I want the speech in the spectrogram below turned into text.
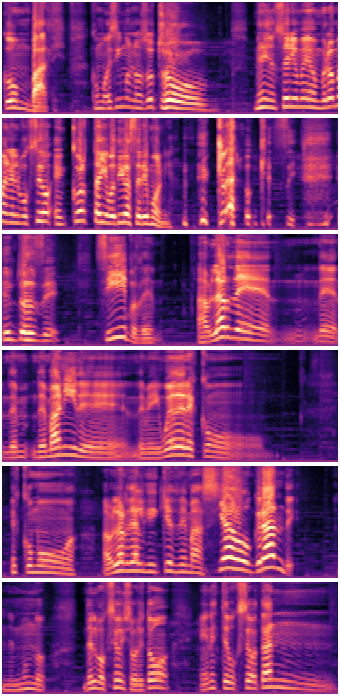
combate. Como decimos nosotros, medio en serio, medio en broma, en el boxeo, en corta y emotiva ceremonia. claro que sí. Entonces, sí, pues hablar de, de, de, Manny, de, de Mayweather es como... Es como hablar de alguien que es demasiado grande en el mundo del boxeo y sobre todo en este boxeo tan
